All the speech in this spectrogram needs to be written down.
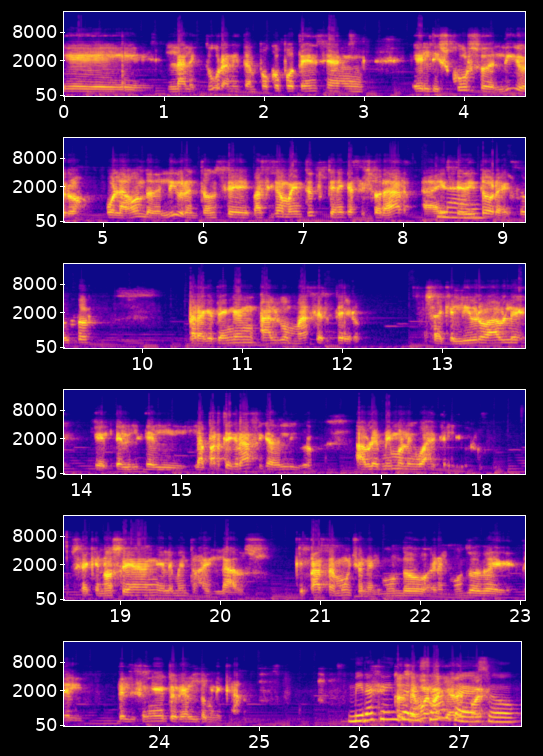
eh, la lectura ni tampoco potencian el discurso del libro o la onda del libro. Entonces, básicamente tú tienes que asesorar a ese claro. editor, a ese autor, para que tengan algo más certero. O sea, que el libro hable, el, el, el, la parte gráfica del libro hable el mismo lenguaje que el libro. O sea, que no sean elementos aislados, que pasa mucho en el mundo, en el mundo de, del, del diseño editorial dominicano. Mira qué interesante eso.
